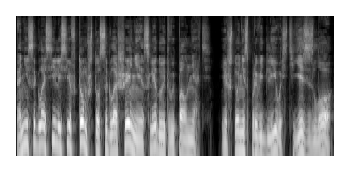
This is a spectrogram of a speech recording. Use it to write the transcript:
Они согласились и в том, что соглашение следует выполнять, и что несправедливость есть зло,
